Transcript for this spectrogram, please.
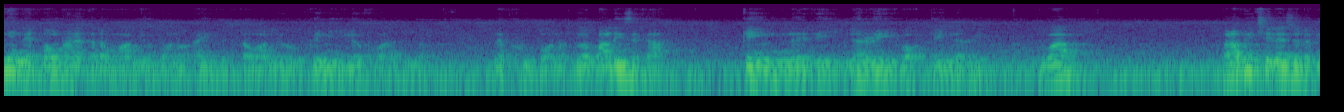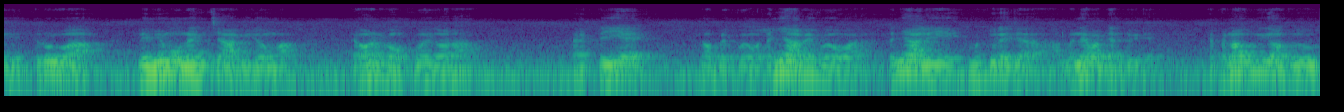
နှင်းနဲ့ပေါင်းထားတဲ့တော်ဝါမျိုးပေါ့နော်အဲ့ဒီတော်ဝါမျိုးကိုကိန်ကြီးလို့ခေါ်တာသူကနှစ်ခုပေါ့နော်သူကပါဠိစကားကိန်နရီနရီပေါ့ကိန်နရီသူကဘာလို့ဖြစ်ချစ်လဲဆိုလို့ရှိရင်သူတို့ကလေမြင့်မုန်တိုင်းကြာပြီးတော့မှတောင်းတဲ့ကောင်ကွဲသွားတာအဲတရက်တော့ပဲကွဲသွားတညပဲကွဲသွားတာတညလေးမတွေ့လိုက်ကြတာဟာမနေ့မှပြန်တွေ့တယ်အဲ ဘယ်လောက်ပြီးတော့သူတို့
